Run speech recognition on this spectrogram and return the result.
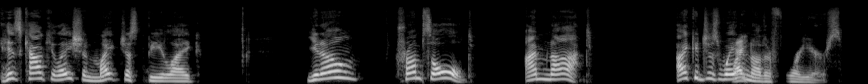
his calculation might just be like you know trump's old i'm not i could just wait Right. another four years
